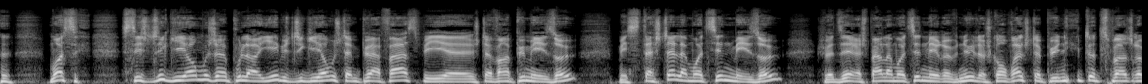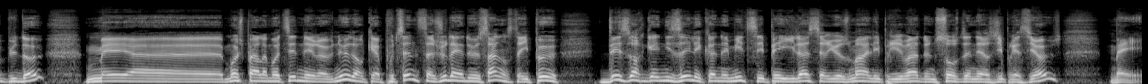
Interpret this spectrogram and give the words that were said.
moi, si je dis Guillaume, moi j'ai un poulailler, puis je dis Guillaume, je t'aime plus à face, puis euh, je te vends plus mes œufs. Mais si t'achetais la moitié de mes œufs, je veux dire, je perds la moitié de mes revenus. Là, je comprends que je te punis, toi tu mangeras plus d'œufs, mais euh, moi je perds la moitié de mes revenus. Donc euh, Poutine, ça joue dans les deux sens. Il peut désorganiser l'économie de ces pays-là sérieusement en les privant d'une source d'énergie précieuse, mais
